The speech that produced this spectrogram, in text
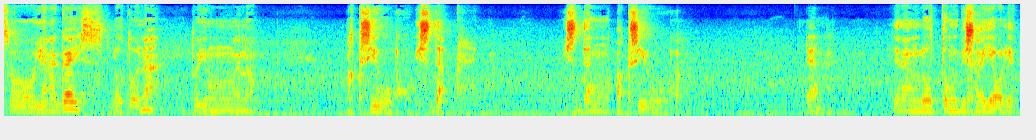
So, yan na guys. Luto na. Ito yung ano, paksiw, isda. Isdang paksiw. Yan. Yan ang lutong Bisaya ulit.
